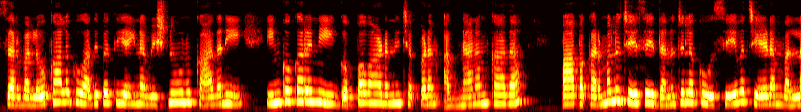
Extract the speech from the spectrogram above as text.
సర్వలోకాలకు అధిపతి అయిన విష్ణువును కాదని ఇంకొకరిని గొప్పవాడని చెప్పడం అజ్ఞానం కాదా? పాపకర్మలు చేసే ధనుజులకు సేవ చేయడం వల్ల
